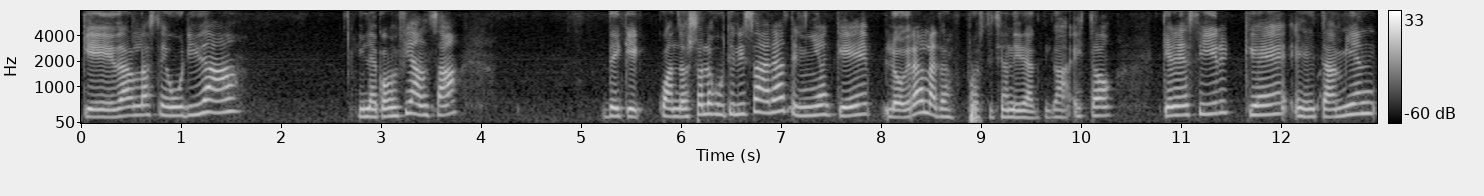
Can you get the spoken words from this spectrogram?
que dar la seguridad y la confianza de que cuando yo los utilizara tenía que lograr la transposición didáctica. Esto quiere decir que eh, también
